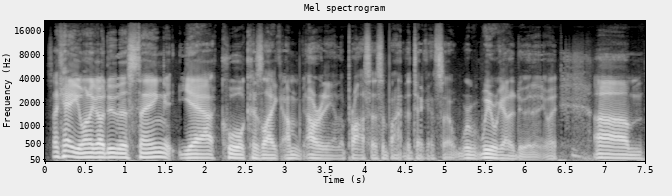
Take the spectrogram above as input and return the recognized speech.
it's like, hey, you want to go do this thing? Yeah, cool. Because like I'm already in the process of buying the tickets, so we're, we were gonna do it anyway. Um,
